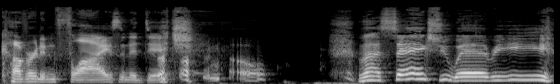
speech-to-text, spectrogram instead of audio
covered in flies in a ditch. Oh, My sanctuary.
